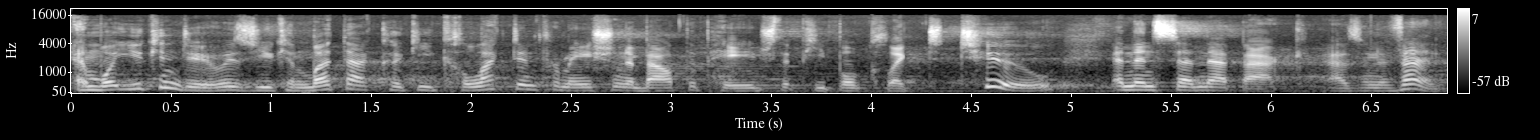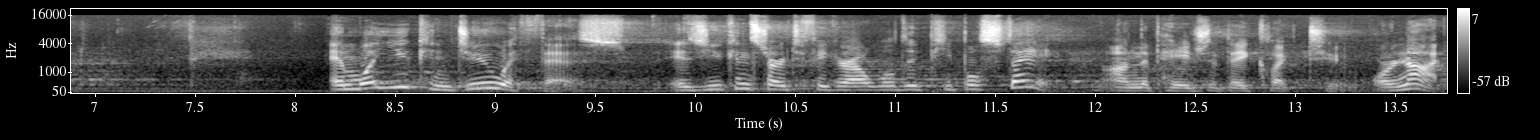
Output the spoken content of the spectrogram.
And what you can do is you can let that cookie collect information about the page that people clicked to, and then send that back as an event. And what you can do with this is you can start to figure out, well, did people stay on the page that they clicked to or not?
